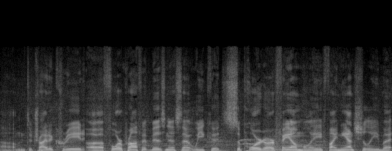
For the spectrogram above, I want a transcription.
Um, to try to create a for profit business that we could support our family financially, but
